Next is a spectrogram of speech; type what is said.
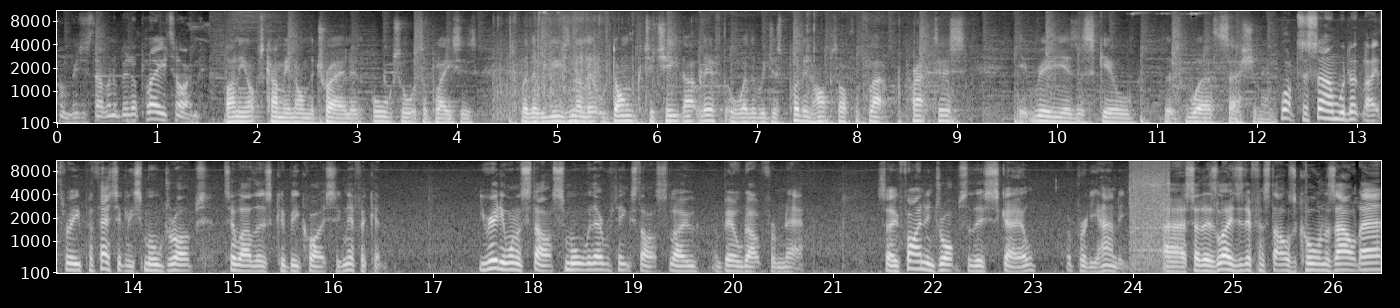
when we're just having a bit of playtime. Bunny hops come in on the trail in all sorts of places whether we're using a little donk to cheat that lift or whether we're just pulling hops off the flat for practice it really is a skill that's worth sessioning. What to some would look like three pathetically small drops to others could be quite significant. You really want to start small with everything, start slow and build up from there. So finding drops of this scale are pretty handy. Uh, so there's loads of different styles of corners out there.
